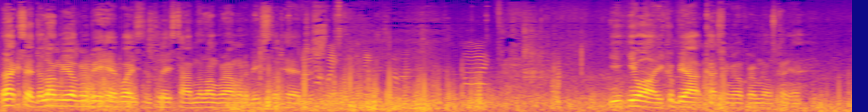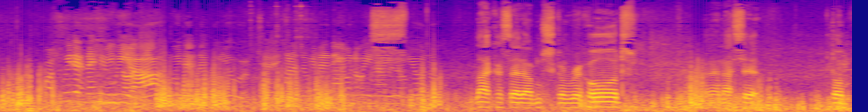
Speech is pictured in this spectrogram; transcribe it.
Like I said, the longer you're going to be here wasting police time, the longer I'm going to be stood here. I'm Just not wasting police time. Bye. you, you are. You could be out catching real criminals, couldn't you? Well, we don't know who we are and we don't know what you're up to. We know that you're not? know you're not? Like I said, I'm just going to record, and then that's it. Done.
